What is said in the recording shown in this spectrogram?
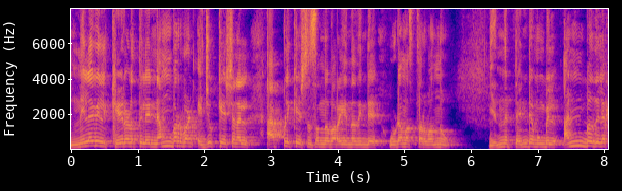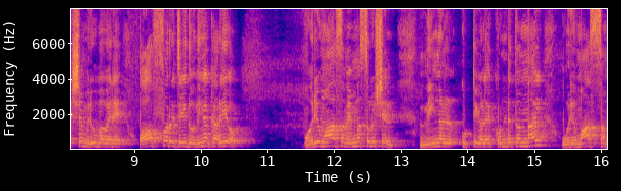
നിലവിൽ കേരളത്തിലെ നമ്പർ വൺ എഡ്യൂക്കേഷണൽ ആപ്ലിക്കേഷൻസ് എന്ന് പറയുന്നതിന്റെ ഉടമസ്ഥർ വന്നു. എന്നിട്ട് എന്റെ മുമ്പിൽ അൻപത് ലക്ഷം രൂപ വരെ ഓഫർ ചെയ്തു. നിങ്ങൾക്കറിയോ? ഒരു മാസം എം എസ് സൊല്യൂഷൻ നിങ്ങൾ കുട്ടികളെ കൊണ്ടുതന്നാൽ ഒരു മാസം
